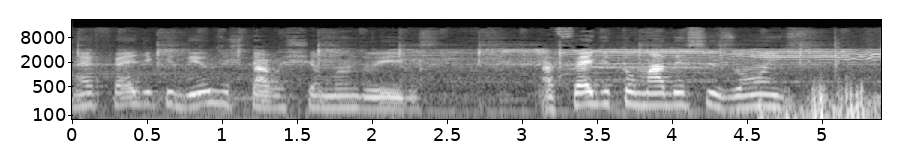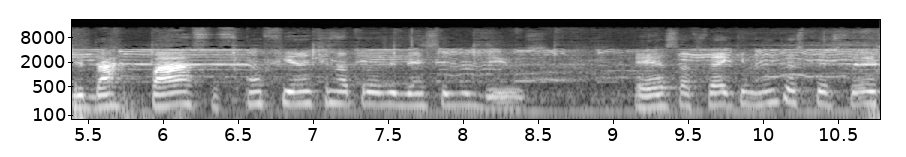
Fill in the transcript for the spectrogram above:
Né? Fé de que Deus estava chamando eles. A fé de tomar decisões, de dar passos, confiante na providência de Deus. É essa fé que muitas pessoas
